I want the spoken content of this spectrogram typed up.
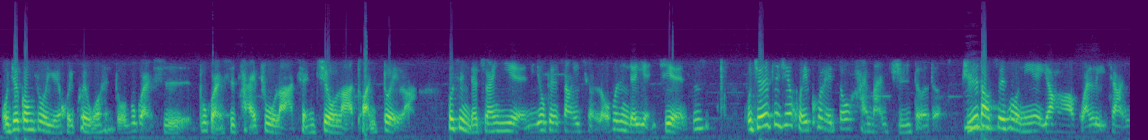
我觉得工作也回馈我很多，不管是不管是财富啦、成就啦、团队啦，或是你的专业，你又更上一层楼，或者你的眼界，就是我觉得这些回馈都还蛮值得的。只是到最后，你也要好好管理一下你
